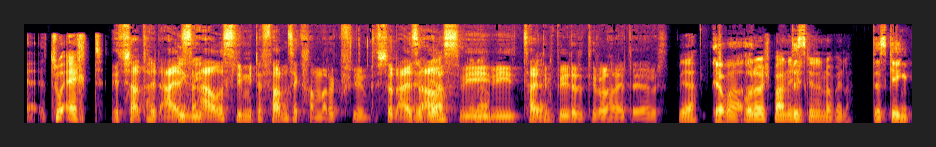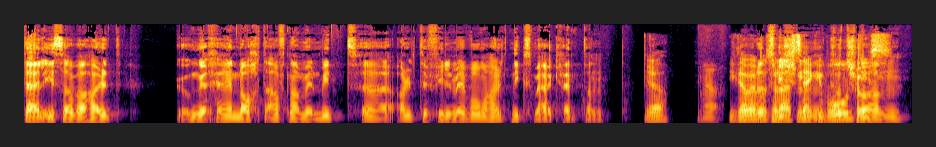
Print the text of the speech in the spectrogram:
äh, zu echt. jetzt schaut halt alles Irgendwie- aus wie mit der Fernsehkamera gefilmt. Es schaut alles Ja. aus wie, genau. wie Zeit Ja. im Bilder der Tirol heute. Ja, das, ja aber Oder spanische das- Telenovela. das Gegenteil ist aber halt irgendwelche Nachtaufnahmen mit äh, alte Filme, wo man halt nichts mehr erkennt dann. Ja. ja. Ich glaube, Aber was halt auch sehr gewohnt schon ist. Einen,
